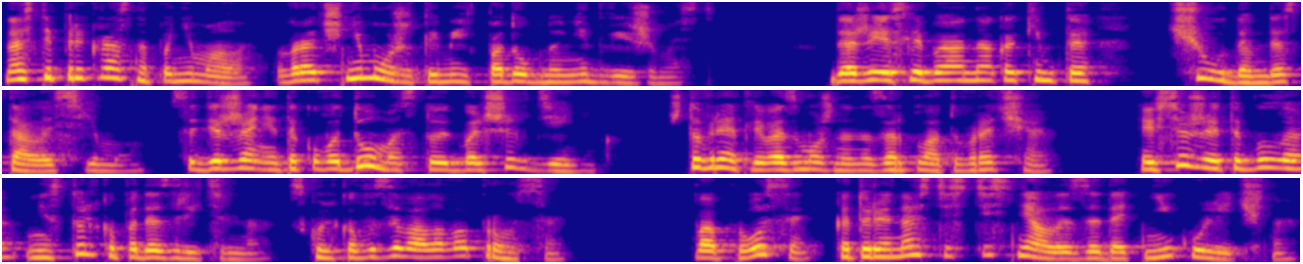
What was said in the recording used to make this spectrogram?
Настя прекрасно понимала, врач не может иметь подобную недвижимость. Даже если бы она каким-то Чудом досталось ему. Содержание такого дома стоит больших денег, что вряд ли возможно на зарплату врача. И все же это было не столько подозрительно, сколько вызывало вопросы. Вопросы, которые Настя стеснялась задать Нику лично.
